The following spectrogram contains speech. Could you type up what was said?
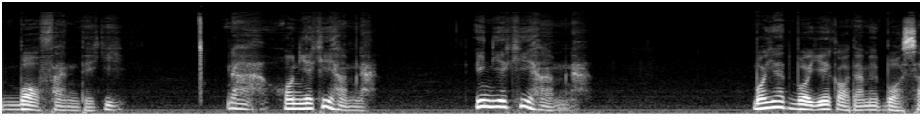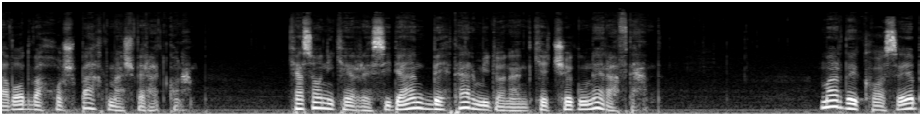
بافندگی نه آن یکی هم نه. این یکی هم نه. باید با یک آدم باسواد و خوشبخت مشورت کنم. کسانی که رسیدند بهتر می‌دانند که چگونه رفتند. مرد کاسب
